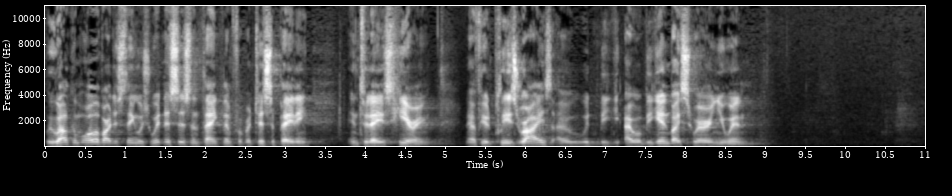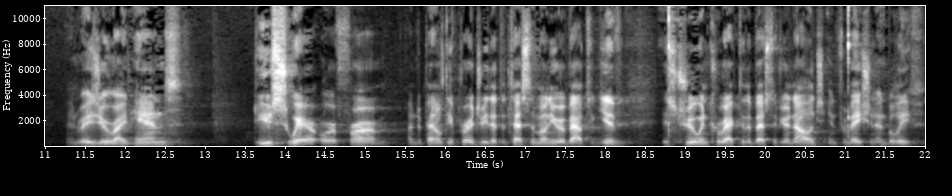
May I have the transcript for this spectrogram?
We welcome all of our distinguished witnesses and thank them for participating in today's hearing. Now, if you'd please rise, I, would be, I will begin by swearing you in. And raise your right hands. Do you swear or affirm, under penalty of perjury, that the testimony you're about to give is true and correct to the best of your knowledge, information, and belief?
